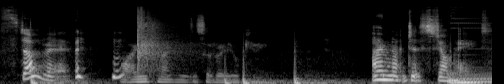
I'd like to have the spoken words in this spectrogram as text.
Stop it. Why are you trying to disobey your king? I'm not just your mate.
